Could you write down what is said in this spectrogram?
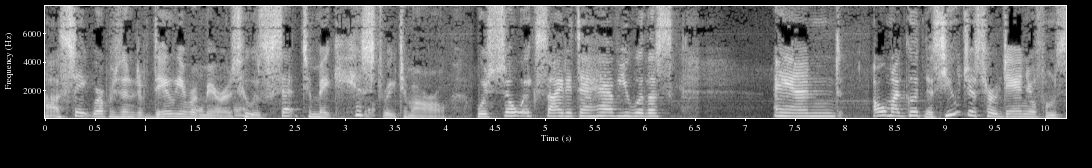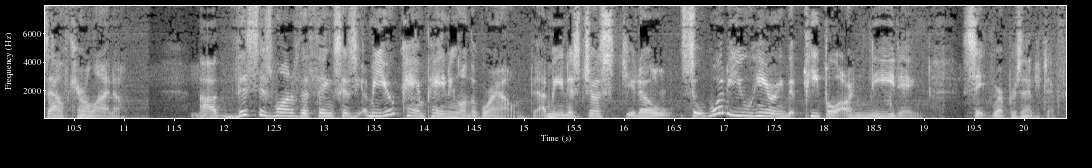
uh, State Representative Delia Ramirez, who is set to make history tomorrow. We're so excited to have you with us. And oh my goodness, you just heard Daniel from South Carolina. Uh, this is one of the things because I mean you're campaigning on the ground. I mean it's just you know. So what are you hearing that people are needing, state representative?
